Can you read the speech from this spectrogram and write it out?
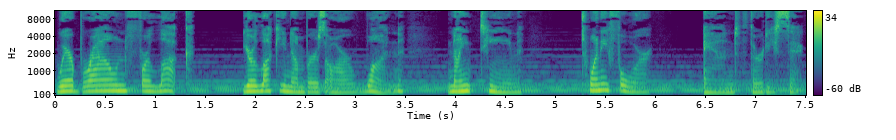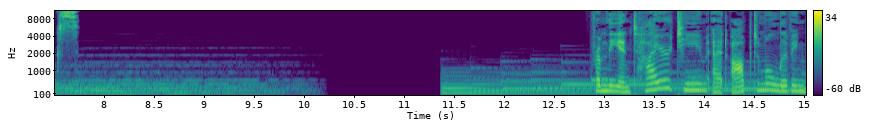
Wear brown for luck. Your lucky numbers are 1, 19, 24, and 36. From the entire team at Optimal Living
